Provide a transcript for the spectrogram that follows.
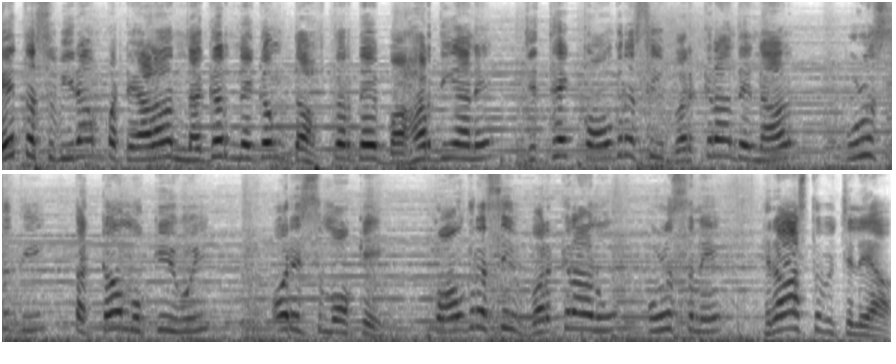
ਇਹ ਤਸਵੀਰਾਂ ਪਟਿਆਲਾ ਨਗਰ ਨਿਗਮ ਦਫ਼ਤਰ ਦੇ ਬਾਹਰ ਦੀਆਂ ਨੇ, ਜਿੱਥੇ ਕਾਂਗਰਸੀ ਵਰਕਰਾਂ ਦੇ ਨਾਲ ਪੁਲਿਸ ਦੀ ਧੱਕਾ ਮੁੱਕੀ ਹੋਈ ਔਰ ਇਸ ਮੌਕੇ ਕਾਂਗਰਸੀ ਵਰਕਰਾਂ ਨੂੰ ਪੁਲਿਸ ਨੇ ਹਿਰਾਸਤ ਵਿੱਚ ਲਿਆ।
